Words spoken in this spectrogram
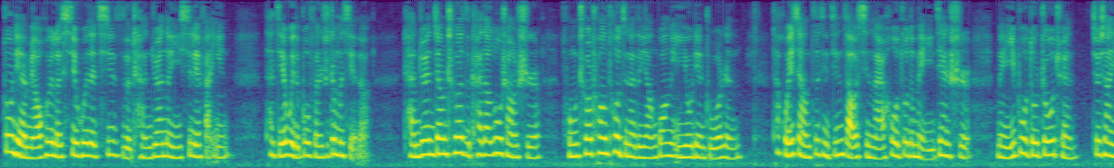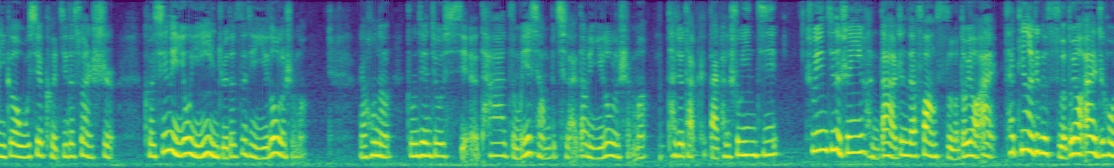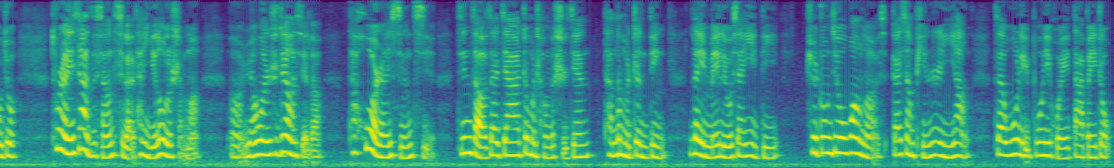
重点描绘了细辉的妻子婵娟的一系列反应。他结尾的部分是这么写的：婵娟将车子开到路上时，从车窗透进来的阳光已有点灼人。他回想自己今早醒来后做的每一件事，每一步都周全，就像一个无懈可击的算式，可心里又隐隐觉得自己遗漏了什么。然后呢，中间就写他怎么也想不起来到底遗漏了什么，他就打打开了收音机，收音机的声音很大，正在放《死了都要爱》。他听了这个《死了都要爱》之后，就突然一下子想起来他遗漏了什么。嗯，原文是这样写的：他豁然醒起，今早在家这么长的时间，他那么镇定，泪没流下一滴。却终究忘了该像平日一样在屋里播一回大悲咒。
